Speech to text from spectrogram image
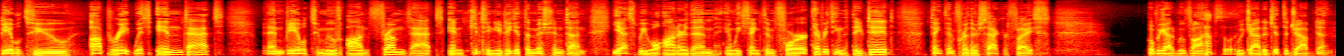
be able to operate within that, and be able to move on from that and continue to get the mission done. Yes, we will honor them and we thank them for everything that they did, thank them for their sacrifice, but we got to move on. Absolutely. We got to get the job done.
